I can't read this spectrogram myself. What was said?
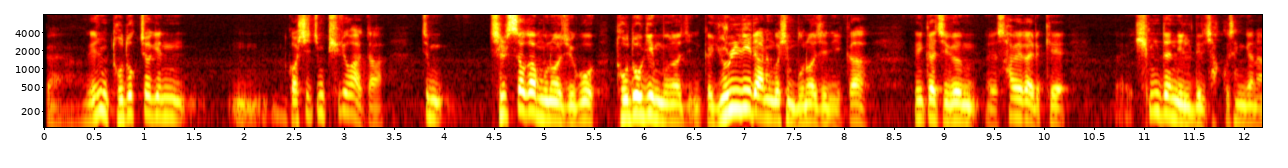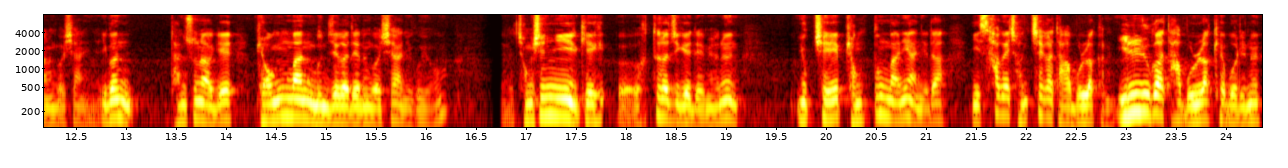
그러니까 요즘 도덕적인 음, 것이 좀 필요하다. 좀 질서가 무너지고 도덕이 무너지니까 윤리라는 것이 무너지니까 그러니까 지금 사회가 이렇게 힘든 일들이 자꾸 생겨나는 것이 아니냐. 이건 단순하게 병만 문제가 되는 것이 아니고요. 정신이 이렇게 어, 흐트러지게 되면은 육체의 병뿐만이 아니라 이 사회 전체가 다 몰락하는 인류가 다 몰락해 버리는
